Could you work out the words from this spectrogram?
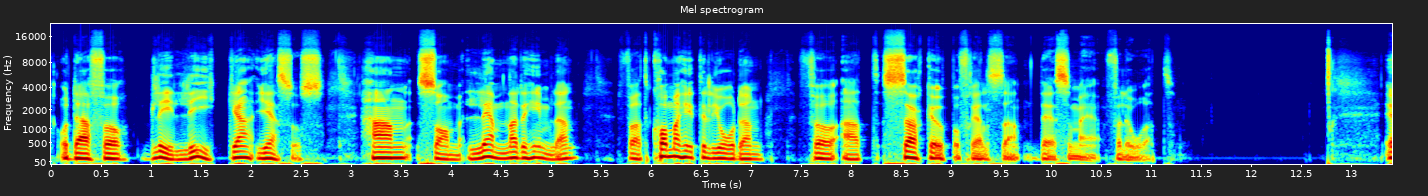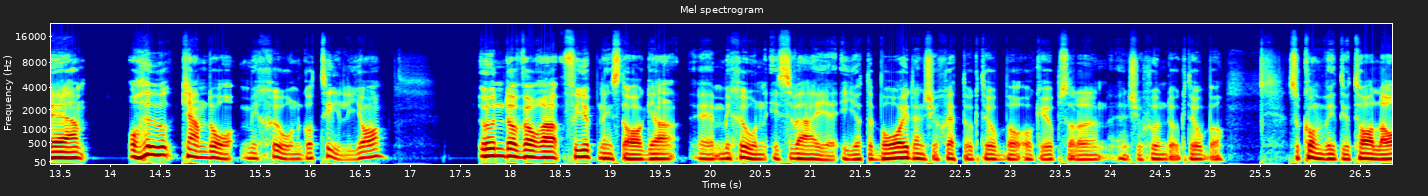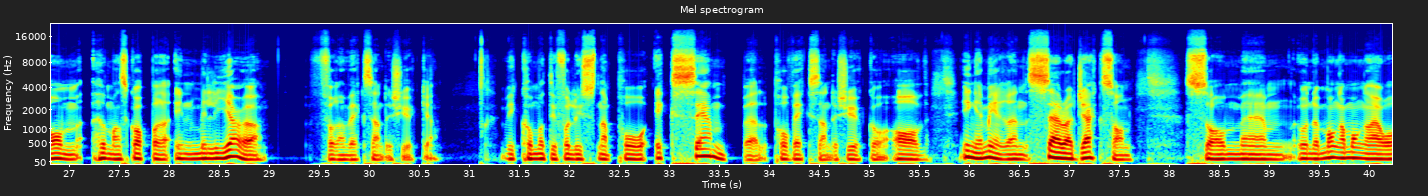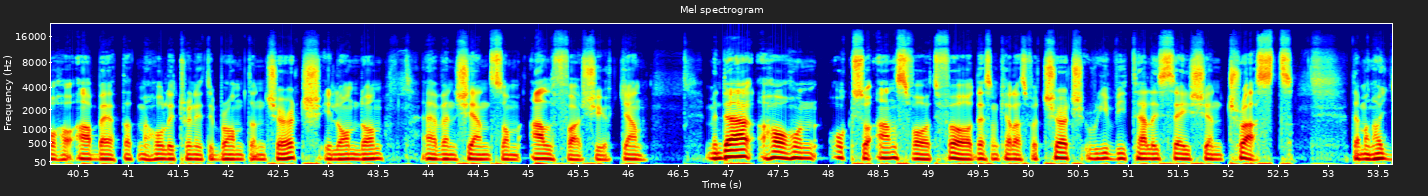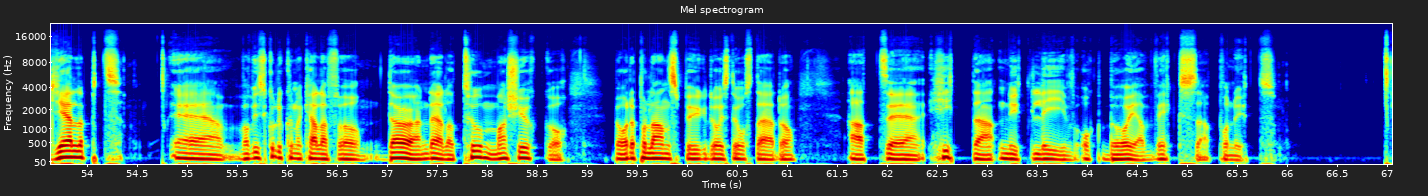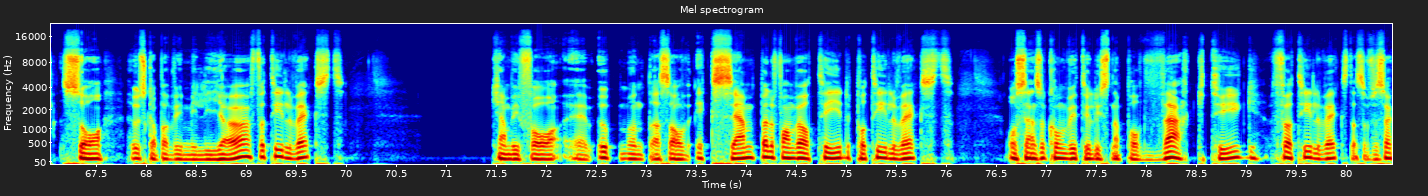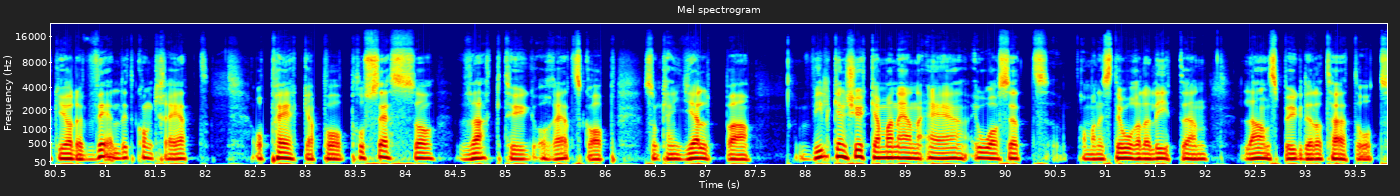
och därför bli lika Jesus. Han som lämnade himlen för att komma hit till jorden för att söka upp och frälsa det som är förlorat. Eh, och hur kan då mission gå till? Ja, under våra fördjupningsdagar, Eh, mission i Sverige i Göteborg den 26 oktober och i Uppsala den eh, 27 oktober, så kommer vi till att tala om hur man skapar en miljö för en växande kyrka. Vi kommer till att få lyssna på exempel på växande kyrkor av ingen mer än Sarah Jackson som eh, under många, många år har arbetat med Holy Trinity Brompton Church i London, även känd som Alfa-kyrkan. Men där har hon också ansvaret för det som kallas för Church Revitalization Trust. Där man har hjälpt eh, vad vi skulle kunna kalla för döende eller tumma kyrkor, både på landsbygd och i storstäder, att eh, hitta nytt liv och börja växa på nytt. Så hur skapar vi miljö för tillväxt? Kan vi få eh, uppmuntras av exempel från vår tid på tillväxt? Och sen så kommer vi till att lyssna på verktyg för tillväxt. Alltså försöka göra det väldigt konkret och peka på processer, verktyg och redskap som kan hjälpa vilken kyrka man än är, oavsett om man är stor eller liten, landsbygd eller tätort.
